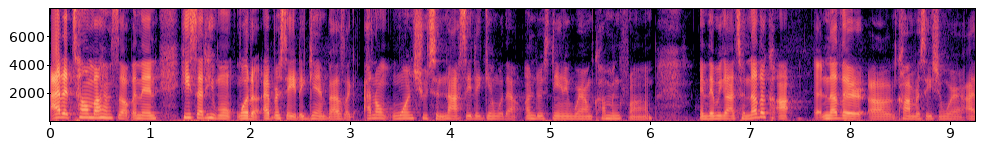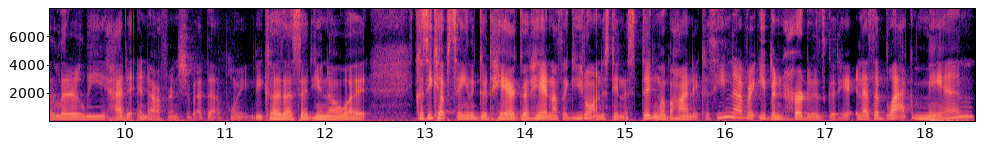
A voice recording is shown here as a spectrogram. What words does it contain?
I had to tell him about himself. And then he said he won't ever say it again. But I was like, I don't want you to not say it again without understanding where I'm coming from. And then we got to another con- another uh, conversation where I literally had to end our friendship at that point because I said, you know what? Because he kept saying the good hair, good hair. And I was like, you don't understand the stigma behind it because he never even heard of this good hair. And as a black man,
